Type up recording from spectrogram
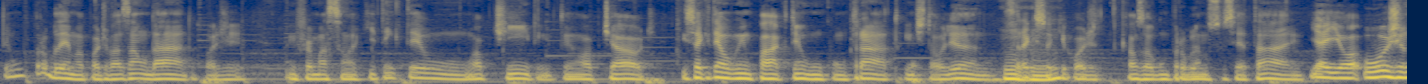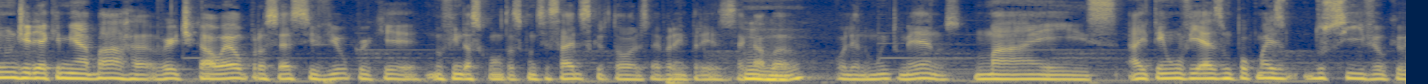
tem um problema, pode vazar um dado, pode informação aqui tem que ter um opt-in, tem que ter um opt-out. Isso aqui tem algum impacto, tem algum contrato que a gente está olhando? Uhum. Será que isso uhum. aqui pode causar algum problema societário? E aí, hoje eu não diria que minha barra vertical é o processo civil, porque no fim das contas, quando você sai do escritório, você vai para a empresa, você acaba uhum. olhando muito menos, mas aí tem um viés um pouco mais do cível, que eu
